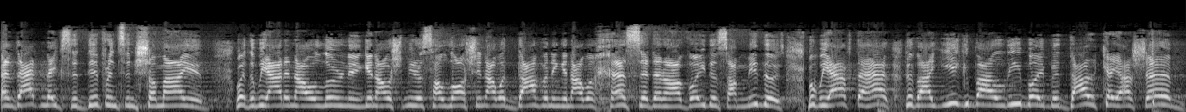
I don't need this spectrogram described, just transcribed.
And that makes a difference in Shamayim. Whether we add in our learning, in our Shmiras Halosh, in our davening, in our Chesed, and our Avodas Amidas. But we have to have the Vayigba Liboy Bedarkei Hashem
